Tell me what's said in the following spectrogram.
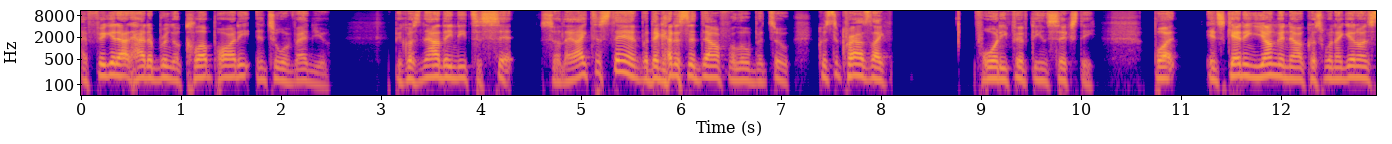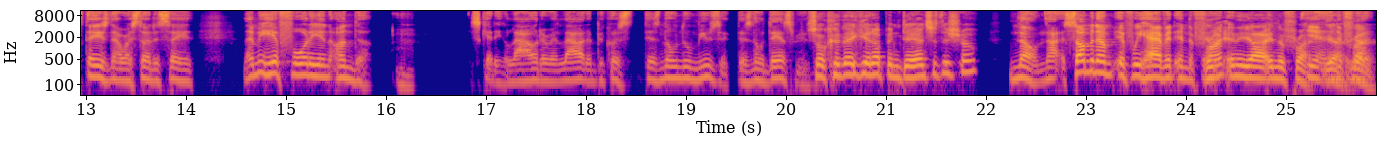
I figured out how to bring a club party into a venue because now they need to sit. So they like to stand, but they got to sit down for a little bit too because the crowd's like 40, 50, and 60. But it's getting younger now because when I get on stage now, I started saying, let me hear 40 and under. It's getting louder and louder because there's no new music. There's no dance music. So could they get up and dance at the show? no, not some of them if we have it in the front. in, the uh, in the front. yeah, in the front.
